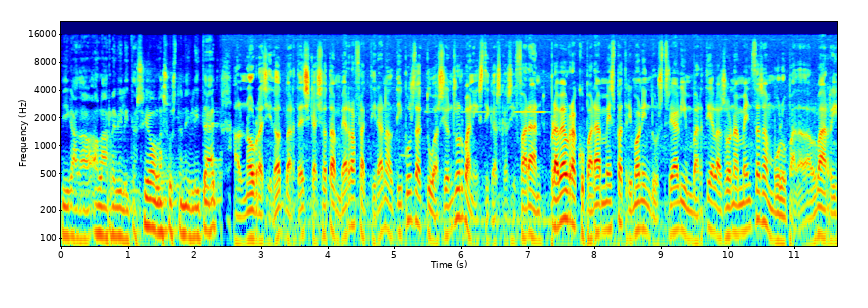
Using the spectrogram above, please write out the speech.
lligada a la rehabilitació, a la sostenibilitat. El nou regidor adverteix que això també reflectirà en el tipus d'actuacions urbanístiques que s'hi faran. Preveu recuperar més patrimoni industrial i invertir a la zona menys desenvolupada del barri,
